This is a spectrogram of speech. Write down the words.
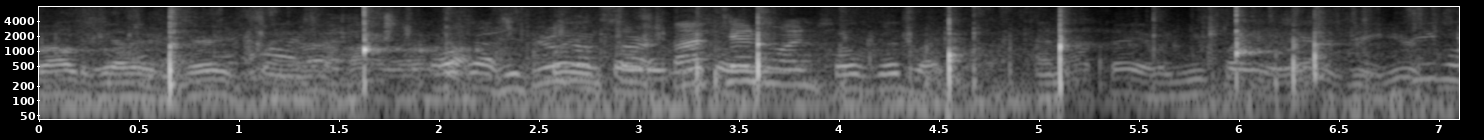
well together. Very playing at a high level. Oh, God, he's playing so, Five ten one. so good right And I'll tell you, when you play with energy, your, your,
